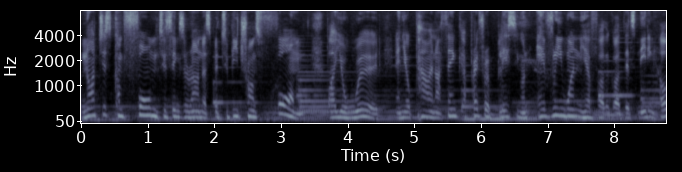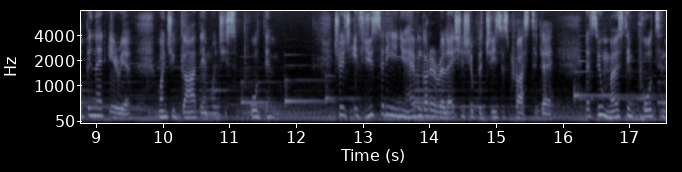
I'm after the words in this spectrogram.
Not just conform to things around us, but to be transformed by your word and your power. And I think, I pray for a blessing on everyone here, Father God, that's needing help in that area. Once you guard them, once you support them, Church, if you're sitting and you haven't got a relationship with Jesus Christ today, that's your most important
